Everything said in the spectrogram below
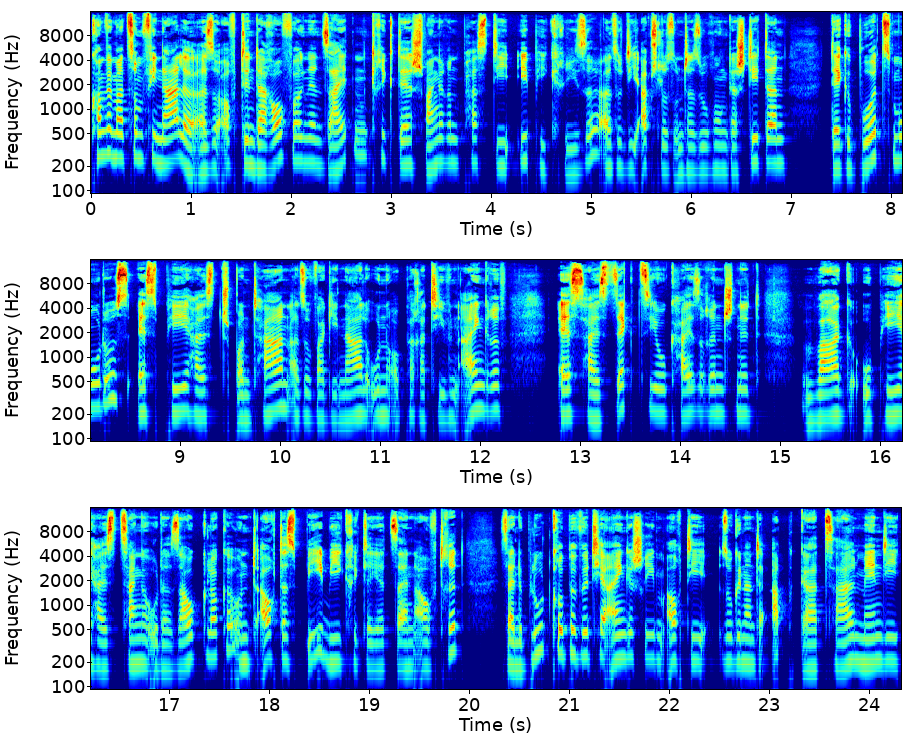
Kommen wir mal zum Finale. Also auf den darauffolgenden Seiten kriegt der Schwangerenpass die Epikrise, also die Abschlussuntersuchung. Da steht dann der Geburtsmodus. SP heißt spontan, also vaginal ohne operativen Eingriff. S heißt Sektio, Kaiserinschnitt. Vag OP heißt Zange oder Saugglocke. Und auch das Baby kriegt ja jetzt seinen Auftritt. Seine Blutgruppe wird hier eingeschrieben, auch die sogenannte Abgarzahl. Mandy,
